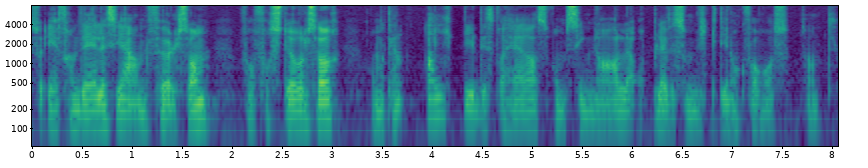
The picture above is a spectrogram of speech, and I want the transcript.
så er fremdeles hjernen følsom for forstyrrelser, og vi kan alltid distraheres om signalet oppleves som viktig nok for oss. Sant?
